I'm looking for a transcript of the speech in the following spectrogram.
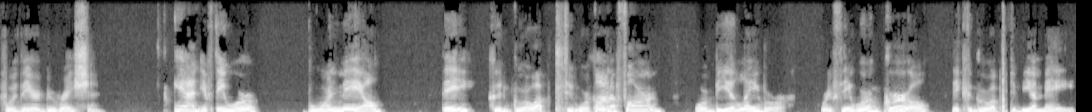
for their duration. And if they were born male, they could grow up to work on a farm or be a laborer. or if they were a girl, they could grow up to be a maid.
